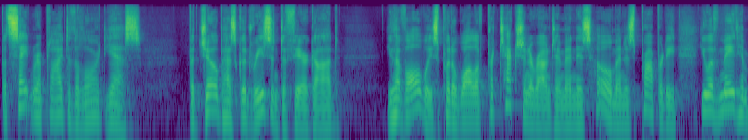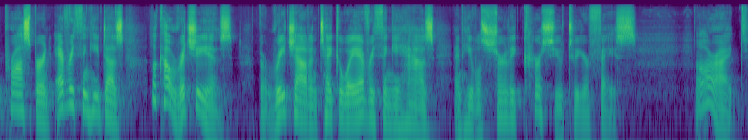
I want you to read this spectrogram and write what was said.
But Satan replied to the Lord, Yes, but Job has good reason to fear God. You have always put a wall of protection around him and his home and his property. You have made him prosper in everything he does. Look how rich he is. But reach out and take away everything he has, and he will surely curse you to your face. All right,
